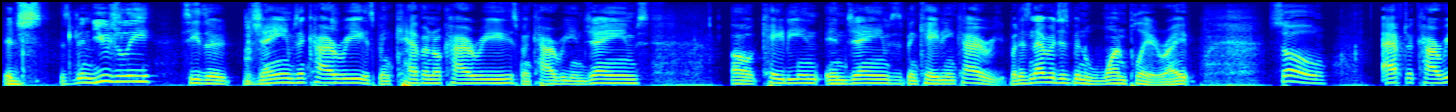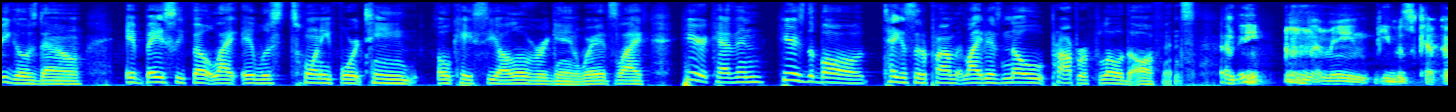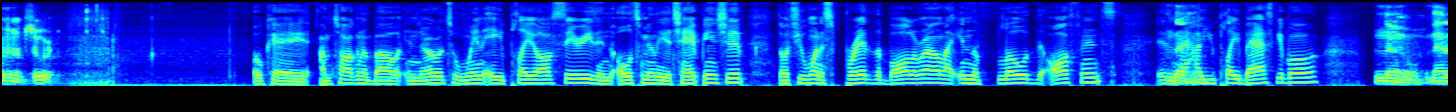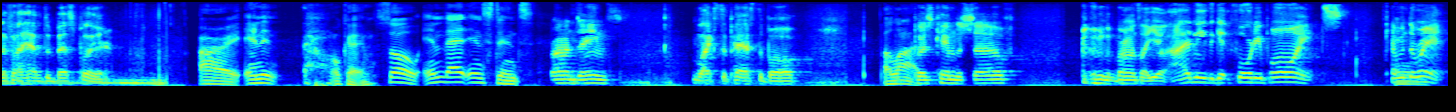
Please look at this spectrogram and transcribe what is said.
It's it's been usually it's either James and Kyrie, it's been Kevin or Kyrie, it's been Kyrie and James. Oh, KD and, and James, it's been KD and Kyrie, but it's never just been one player, right? So after Kyrie goes down, it basically felt like it was 2014 OKC all over again, where it's like, here, Kevin, here's the ball, take us to the prom. Like, there's no proper flow of the offense. I mean, I mean, he was kept coming up short. Okay, I'm talking about in order to win a playoff series and ultimately a championship, don't you want to spread the ball around like in the flow of the offense? Isn't No. that how you play basketball? No, not if I have the best player. All right, and it okay. So in that instance, Ron James likes to pass the ball. a lot. Push came to shove. LeBron's like, yo, I need to get 40 points. Kevin And- Durant.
